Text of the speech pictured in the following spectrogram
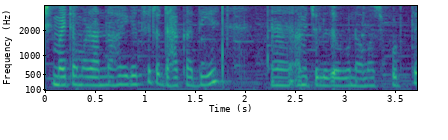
সিমাইটা আমার রান্না হয়ে গেছে, এটা ঢাকা দিয়ে আমি চলে যাব নামাজ পড়তে।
